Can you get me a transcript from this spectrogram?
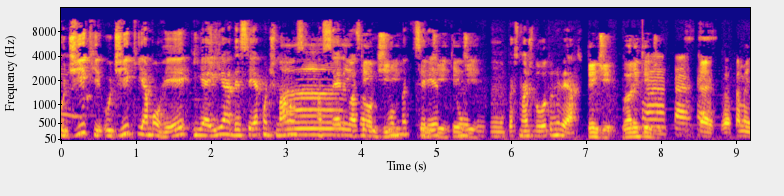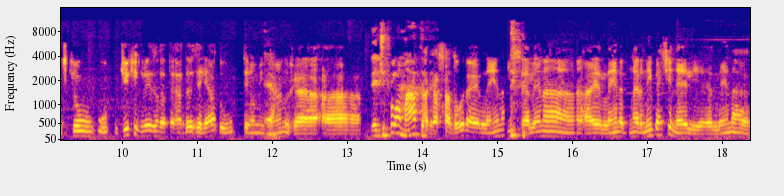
O Dick, o Dick ia morrer e aí a DC ia continuar Ah, a série entendi, Noturna, que seria entendi, entendi. Um, um personagem do outro universo. Entendi, agora eu entendi. Ah, tá. tá. É, exatamente. Que o, o, Dick Grayson da Terra 2 ele é adulto, se não me É. engano. Já a, Ele é diplomata, a velho. caçadora, a Helena. Isso, a Helena, a Helena não era nem Bertinelli, é Helena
